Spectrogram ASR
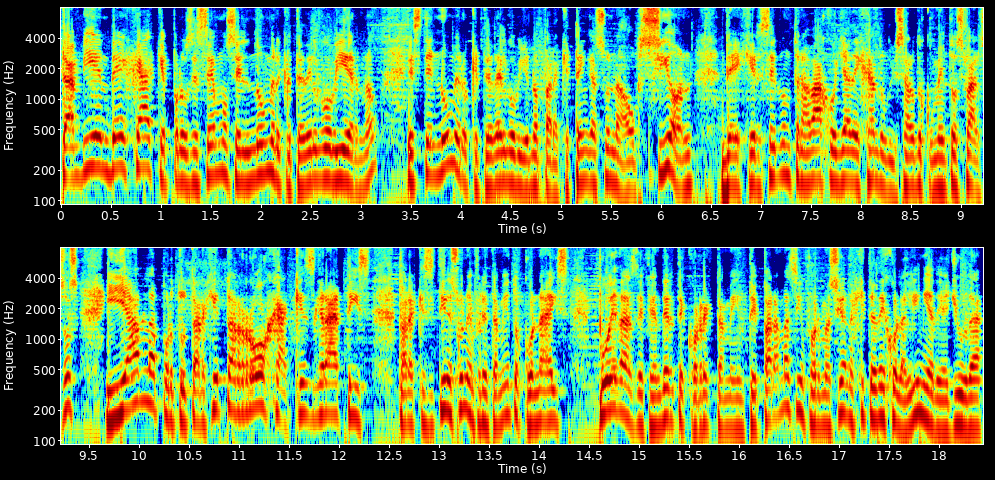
También deja que procesemos el número que te dé el gobierno, este número que te da el gobierno para que tengas una opción de ejercer un trabajo ya dejando de usar documentos falsos. Y habla por tu tarjeta roja, que es gratis, para que si tienes un enfrentamiento con ICE puedas defenderte correctamente. Para más información, aquí te dejo la línea de ayuda,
